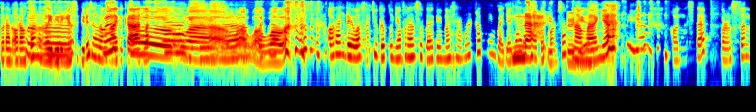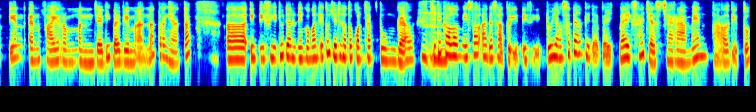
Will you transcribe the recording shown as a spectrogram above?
Peran orang tua mengenali dirinya heeh, sendiri sama mengenali ke anaknya betul. gitu ya. Wow, wow, wow, Bener. wow. Terus orang dewasa juga punya peran sebagai masyarakat nih Mbak. Jadi ada Nah, satu konsep namanya iya, konsep person in environment. Jadi bagaimana ternyata eh, individu dan lingkungan itu jadi satu konsep tunggal. Jadi Mm-mm. kalau misal ada satu individu yang sedang tidak baik-baik saja secara mental gitu,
